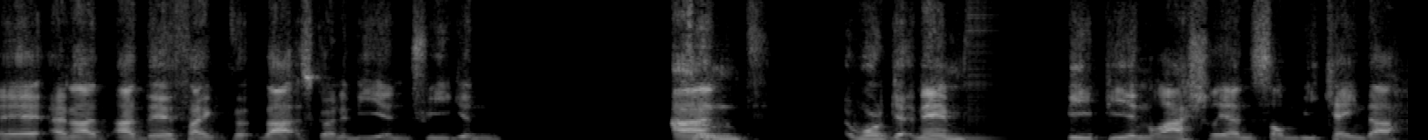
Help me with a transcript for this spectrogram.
Uh, and I, I do think that that's going to be intriguing. And so, we're getting MVP and Lashley in some wee kind of.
